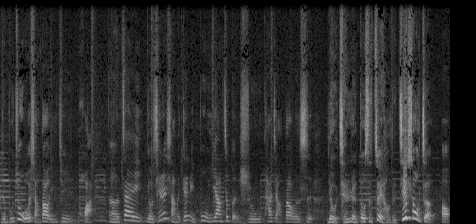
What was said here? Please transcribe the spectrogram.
忍不住，我想到一句话，呃，在《有钱人想的跟你不一样》这本书，他讲到的是有钱人都是最好的接受者哦，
